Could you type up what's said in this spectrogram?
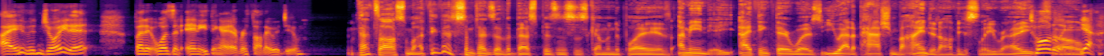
I have enjoyed it, but it wasn't anything I ever thought I would do. That's awesome. I think that's sometimes how the best businesses come into play. Is I mean, I think there was you had a passion behind it, obviously, right? Totally, so, yeah.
